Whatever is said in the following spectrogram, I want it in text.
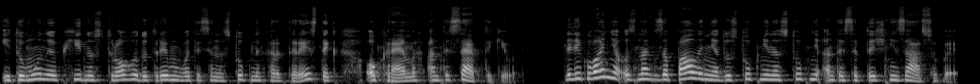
і тому необхідно строго дотримуватися наступних характеристик окремих антисептиків. Для лікування ознак запалення доступні наступні антисептичні засоби:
